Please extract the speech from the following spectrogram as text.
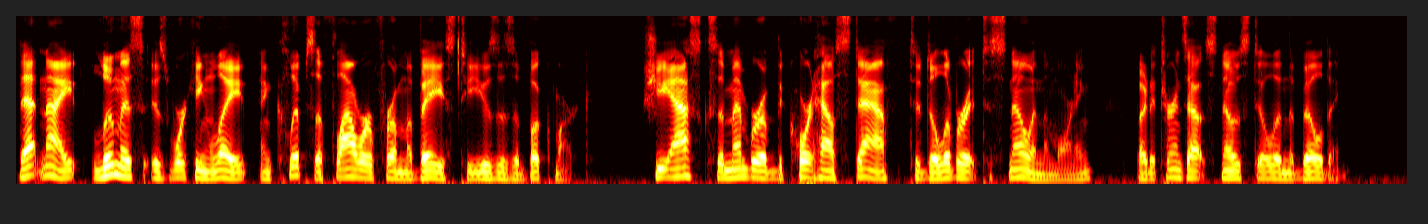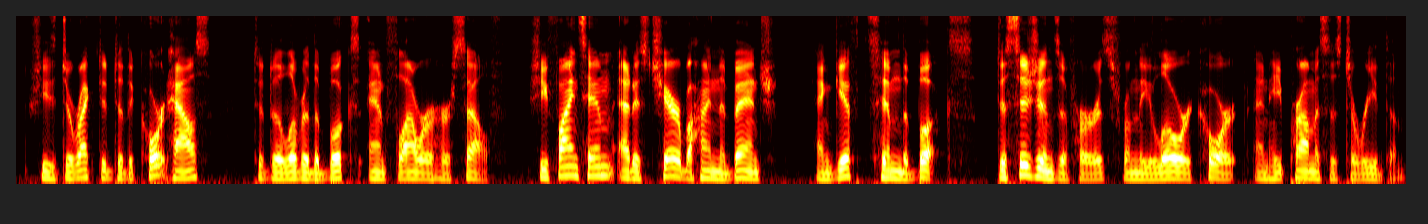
That night, Loomis is working late and clips a flower from a vase to use as a bookmark. She asks a member of the courthouse staff to deliver it to Snow in the morning, but it turns out Snow's still in the building. She's directed to the courthouse to deliver the books and flower herself. She finds him at his chair behind the bench and gifts him the books, decisions of hers from the lower court, and he promises to read them.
